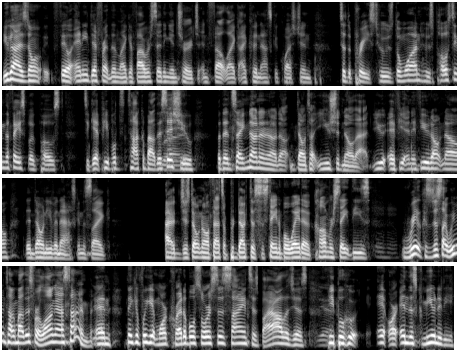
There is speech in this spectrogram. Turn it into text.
you guys don't feel any different than like if I were sitting in church and felt like I couldn't ask a question to the priest, who's the one who's posting the Facebook post to get people to talk about this Right. issue, but then saying no, no, no, don't, don't. Talk. You should know that. You if you and if you don't know, then don't even ask. And it's like I just don't know if that's a productive, sustainable way to conversate these real. Because just like we've been talking about this for a long ass time, and think if we get more credible sources, scientists, biologists, Yeah. people who are in this community.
